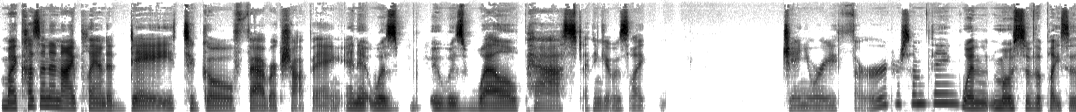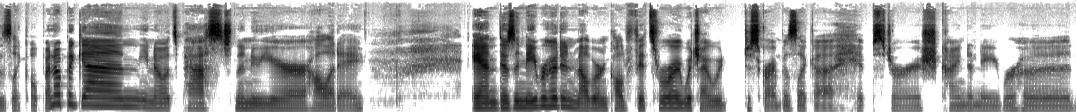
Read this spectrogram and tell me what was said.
my cousin and I planned a day to go fabric shopping, and it was it was well past. I think it was like January 3rd or something when most of the places like open up again. You know, it's past the New Year holiday. And there's a neighborhood in Melbourne called Fitzroy, which I would describe as like a hipsterish kind of neighborhood,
